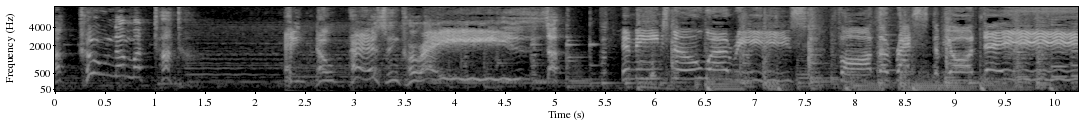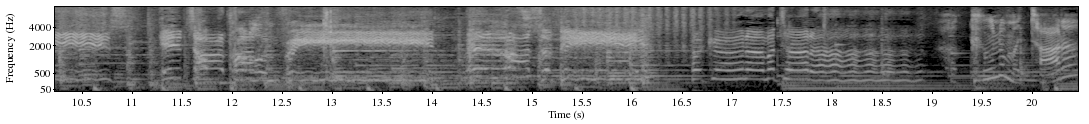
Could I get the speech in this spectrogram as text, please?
Hakuna Matata. Ain't no passing craze. It means no worries for the rest days. It's our problem free philosophy. Hakuna Matata. Hakuna Matata?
